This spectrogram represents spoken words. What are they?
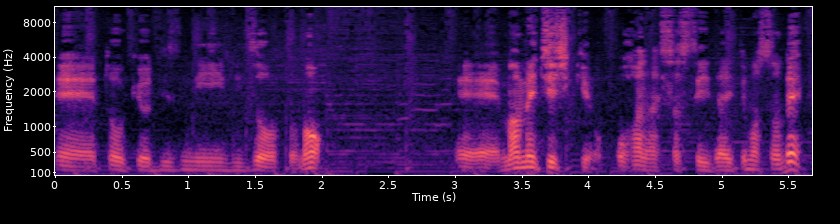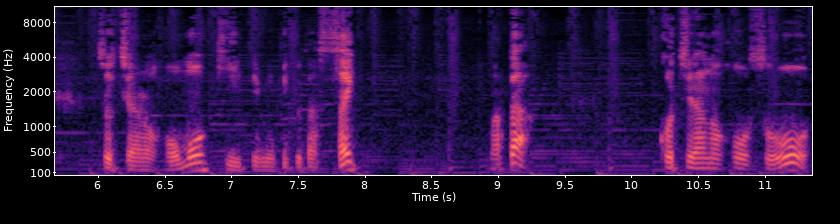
えー、東京ディズニーリゾートの、えー、豆知識をお話しさせていただいてますので、そちらの方も聞いてみてください。また、こちらの放送を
